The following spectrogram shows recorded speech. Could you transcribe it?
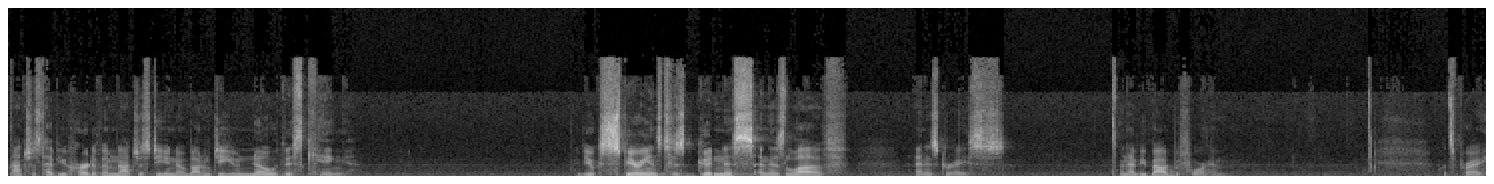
Not just have you heard of him, not just do you know about him, do you know this king? Have you experienced his goodness and his love and his grace? And have you bowed before him? Let's pray.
